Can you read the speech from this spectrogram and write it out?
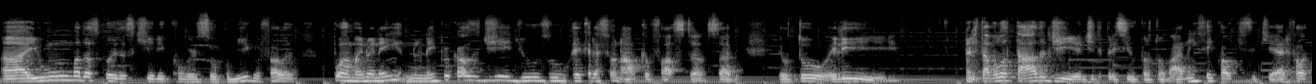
Aí uma das coisas que ele conversou comigo fala, porra, mas não é nem, não é nem por causa de, de uso recreacional que eu faço tanto, sabe? Eu tô. Ele. Ele tava lotado de antidepressivo pra tomar, nem sei qual que se que era. Ele fala,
